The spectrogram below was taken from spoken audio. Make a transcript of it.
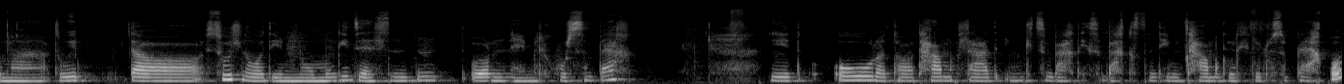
юм а зүгээр оо сүүл нөгөө тийм нөгөө мөнгөний зайлсанд нь уурн амир хүрсэн байх. Тэгээд өөр одоо таамаглаад ингэсэн байх тэгсэн байх гэсэн тийм таамаг юусэн байхгүй.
